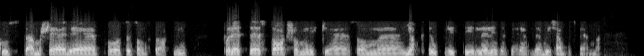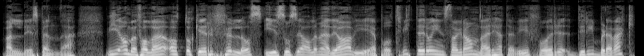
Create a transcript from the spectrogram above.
hvordan de ser uh, på sesongstarten for et Start som, ikke, som jakter opprykk til Eliteserien. Det blir kjempespennende. Veldig spennende. Vi anbefaler at dere følger oss i sosiale medier. Vi er på Twitter og Instagram. Der heter vi for Driblevekk.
